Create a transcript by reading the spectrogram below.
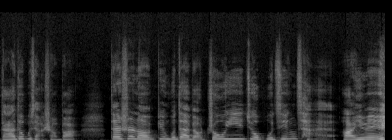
大家都不想上班，但是呢，并不代表周一就不精彩啊。因为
